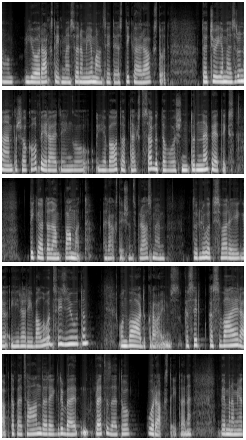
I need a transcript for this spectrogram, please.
um, jo rakstīt mēs varam iemācīties tikai rakstot. Taču, ja mēs runājam par šo copywritingu, jeb autoru tekstu sagatavošanu, tur nepietiks tikai tādām pamat rakstīšanas prasmēm. Tur ļoti svarīga ir arī valodas izjūta un vārdu krājums, kas ir kas vairāk. Tāpēc Anna arī gribēja precizēt to, ko rakstīt. Piemēram, ja,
